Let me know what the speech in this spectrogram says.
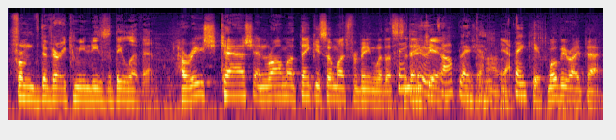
from the very communities that they live in. Harish, Cash, and Rama, thank you so much for being with us thank today. You. It's our pleasure. Yeah. Thank you. We'll be right back.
